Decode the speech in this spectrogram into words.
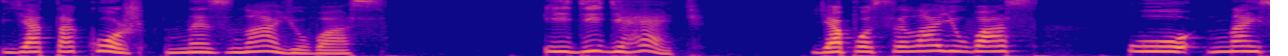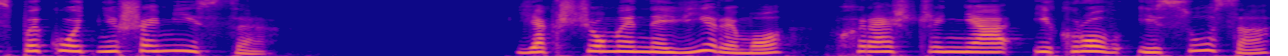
я також не знаю вас. Ідіть геть, я посилаю вас у найспекотніше місце. Якщо ми не віримо в хрещення і кров Ісуса,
